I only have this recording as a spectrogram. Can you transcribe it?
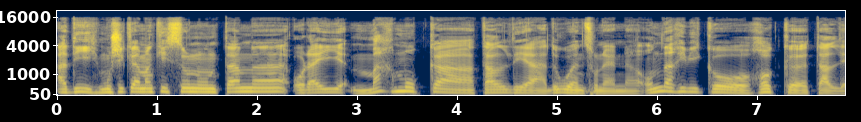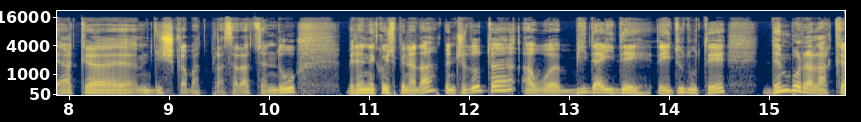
Adi, musika emankizun untan, orai marmoka taldea dugu entzunen. Ondarribiko rock taldeak diska bat plazaratzen du. Beren ekoizpena da, pentsu dut, hau bidaide deitu dute, denboralak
